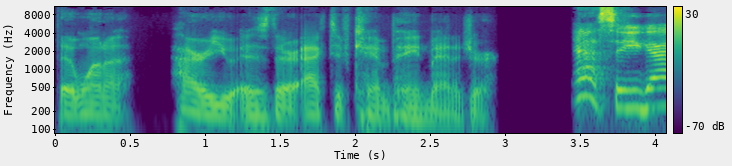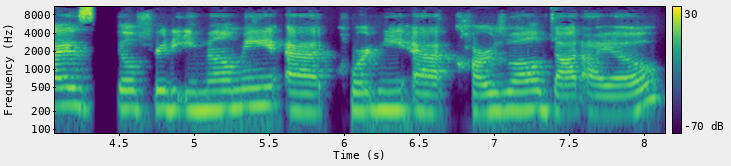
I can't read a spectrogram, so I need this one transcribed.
they want to hire you as their active campaign manager? Yeah, so you guys feel free to email me at Courtney at carswell.io.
